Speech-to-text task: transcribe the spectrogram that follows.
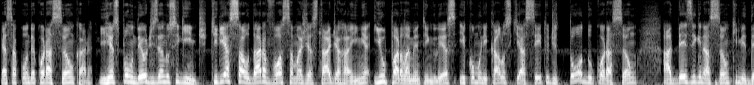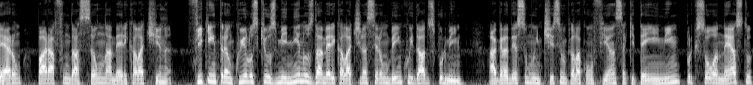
essa condecoração, cara. E respondeu dizendo o seguinte: Queria saudar Vossa Majestade a Rainha e o Parlamento inglês e comunicá-los que aceito de todo o coração a designação que me deram para a fundação na América Latina. Fiquem tranquilos que os meninos da América Latina serão bem cuidados por mim. Agradeço muitíssimo pela confiança que tem em mim, porque sou honesto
